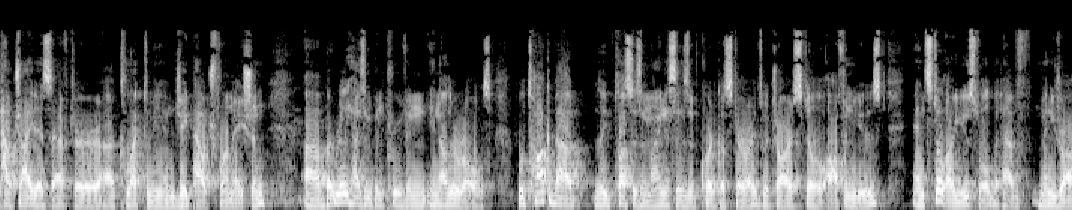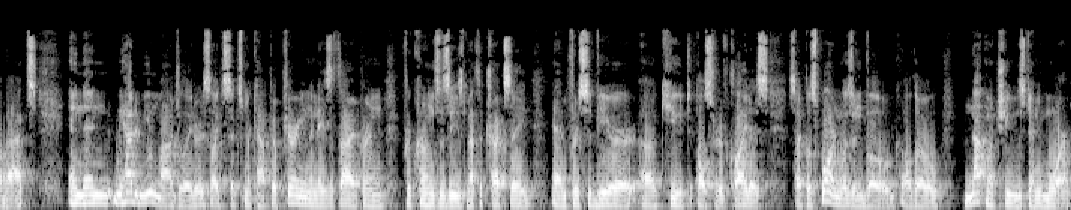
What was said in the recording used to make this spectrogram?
pouchitis after uh, colectomy and J-pouch formation. uh, but really hasn't been proven in other roles. We'll talk about the pluses and minuses of corticosteroids, which are still often used and still are useful but have many drawbacks. And then we had immune modulators like 6-mercaptopurine and azathioprine for Crohn's disease, methotrexate, and for severe uh, acute ulcerative colitis, cyclosporin was in vogue, although not much used anymore.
